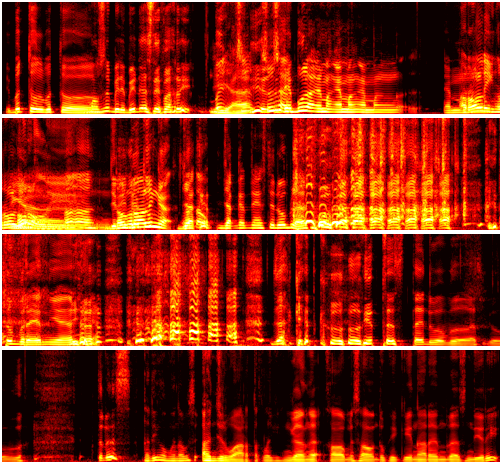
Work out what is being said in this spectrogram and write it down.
Betul betul. Maksudnya beda-beda setiap hari. Iya. Iya. Susah setiap bulan emang emang emang emang Rolling, rolling. Iya. rolling. Heeh. Jadi Jadi rolling nggak? nggak Jaket jaketnya ST12. itu brandnya. Iya. Jaket kulit ST12 goblok. Terus tadi ngomongin apa sih? Anjir warteg lagi. Enggak enggak. Kalau misal untuk Kiki Narendra sendiri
